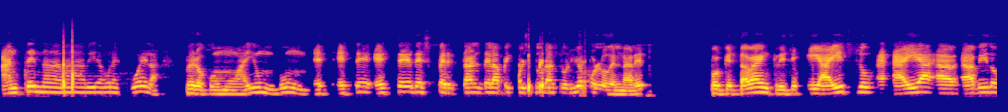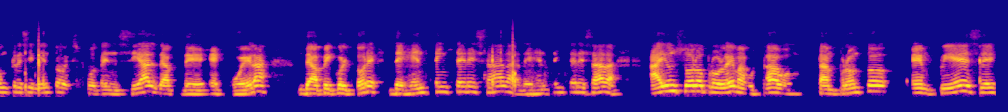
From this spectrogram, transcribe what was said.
Antes nada más había una escuela, pero como hay un boom, este, este despertar de la apicultura surgió por lo del Nareto, porque estaba en crisis y ahí, su, ahí ha, habido un crecimiento exponencial de, de escuelas de apicultores, de gente interesada, de gente interesada. Hay un solo problema, Gustavo. Tan pronto empiece,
